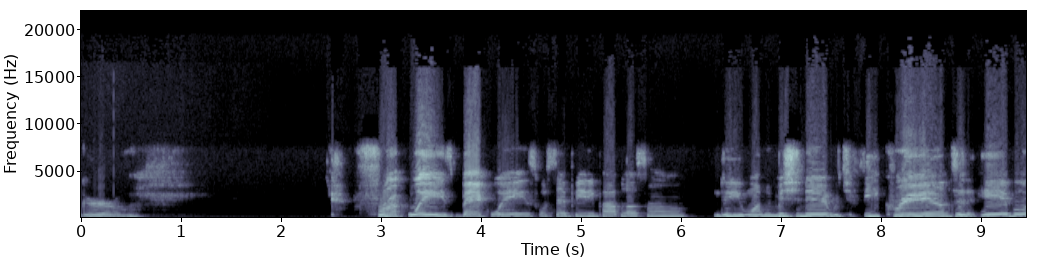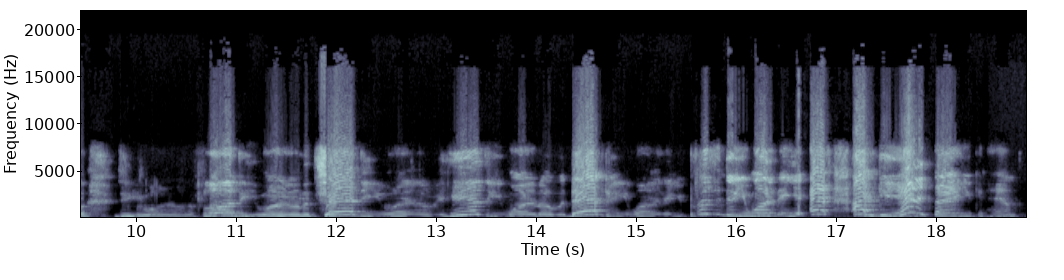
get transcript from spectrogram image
Girl. Front ways, back ways. What's that Petey Pablo song? Do you want a missionary with your feet crammed to the headboard? Do you want it on the floor? Do you want it on the chair? Do you want it over here? Do you want it over there? Do you want it in your pussy? Do you want it in your ass? I can give you anything you can handle.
